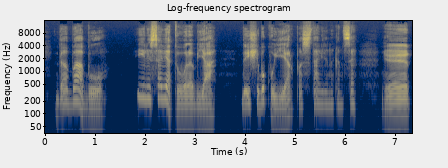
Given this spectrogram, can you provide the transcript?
— Да бабу или совету воробья, да еще букву «Ер» поставили на конце — «Нет,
